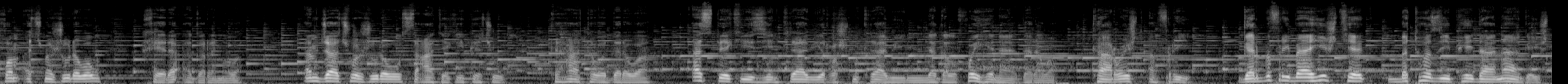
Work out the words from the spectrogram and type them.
خۆم ئەچمە ژوورەوە و خێرا ئەگەڕێمەوە ئەمجا چوە ژوورەوە و سەعاتێکی پێچوو کە هاتەوە دەرەوە ئەسپێکی زیینکراوی ڕەشمکراوی لەگەڵ خۆی هێنایە دەرەوە کاڕۆیشت ئەفری گەر بفری با هیچ شتێک بە تۆزی پێدا ناگەیشت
